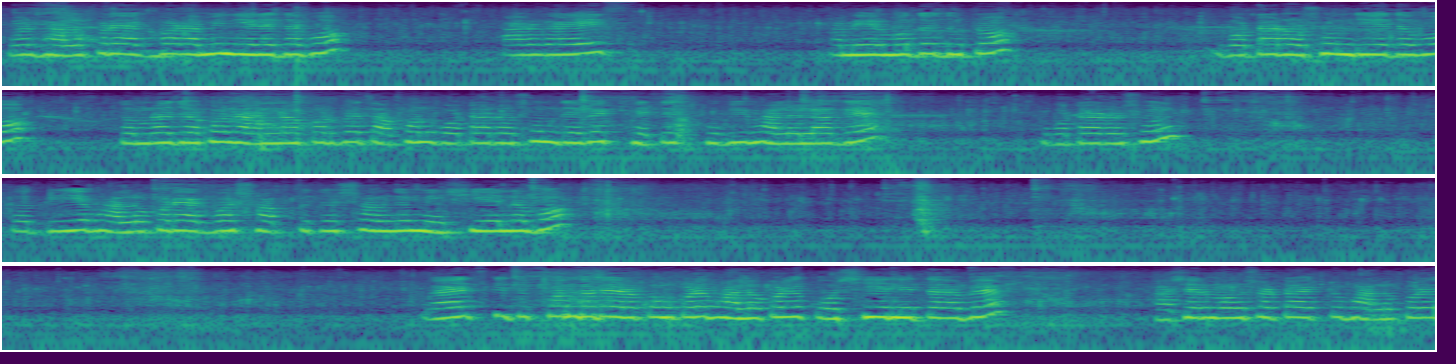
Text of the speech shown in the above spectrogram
এবার ভালো করে একবার আমি নেড়ে দেব। আর গাইস আমি এর মধ্যে দুটো গোটা রসুন দিয়ে দেব। তোমরা যখন রান্না করবে তখন গোটা রসুন দেবে, খেতে খুবই ভালো লাগে গোটা রসুন। তো দিয়ে ভালো করে একবার সব কিছুর সঙ্গে মিশিয়ে নেব। গাইস কিছুক্ষণ ধরে এরকম করে ভালো করে কষিয়ে নিতে হবে। হাঁসের মাংসটা একটু ভালো করে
